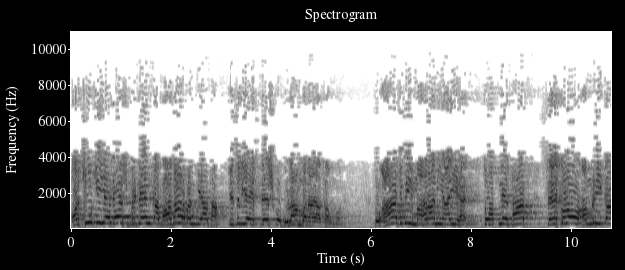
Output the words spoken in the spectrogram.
और चूँकि यह देश ब्रिटेन का बाज़ार बन गया था, इसलिए इस देश को गुलाम बनाया था उन्होंने। तो आज भी महारानी आई है तो अपने साथ सैकड़ों अमेरिका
